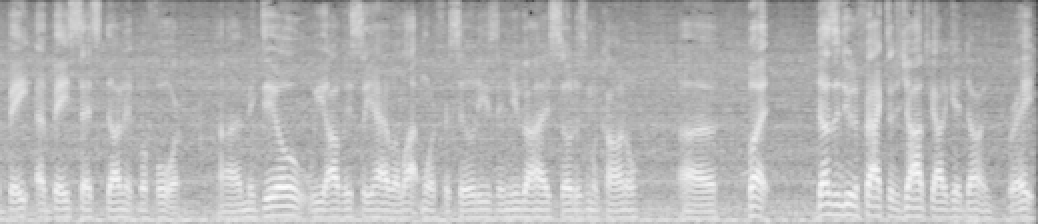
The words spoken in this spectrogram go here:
a, ba- a base that's done it before. Uh, MacDill, we obviously have a lot more facilities than you guys. So does McConnell, uh, but doesn't do the fact that the job's got to get done, right?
